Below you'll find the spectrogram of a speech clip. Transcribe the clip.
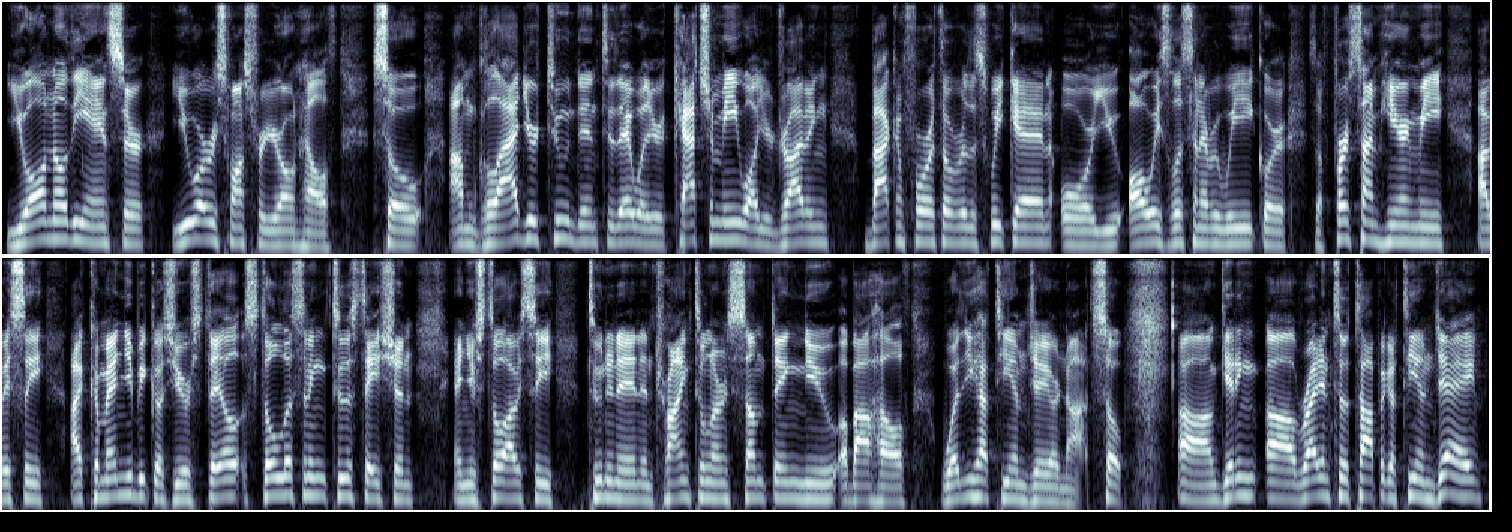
You all know the answer. You are responsible for your own health. So I'm glad you're tuned in today, whether you're catching me while you're driving back and forth over this weekend, or you always listen every week, or it's the first time hearing me. Obviously, I commend you because you're still still listening to the station and you're still obviously tuning in and trying to learn something new about health, whether you have TMJ or not. So, uh, getting uh, right into the topic of TMJ.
